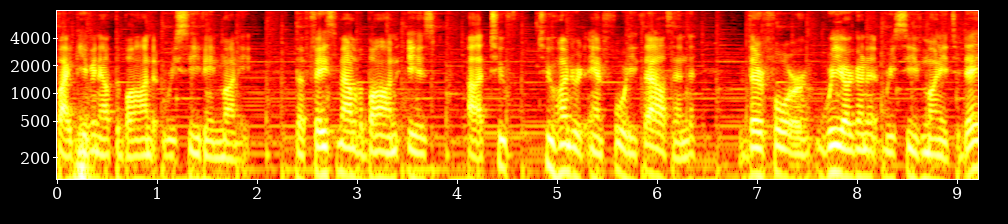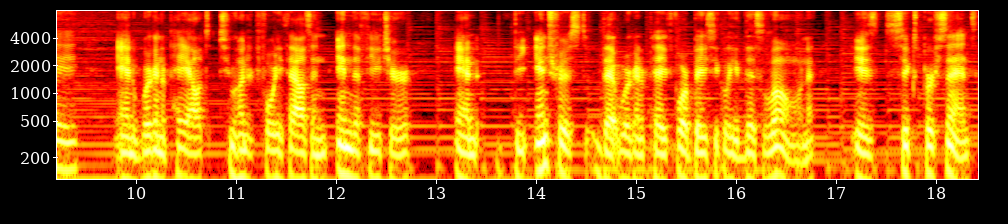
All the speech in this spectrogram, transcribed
by giving out the bond, receiving money. The face amount of the bond is uh, two, 240,000. Therefore, we are going to receive money today, and we're going to pay out 240,000 in the future. And the interest that we're going to pay for basically this loan is 6%,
